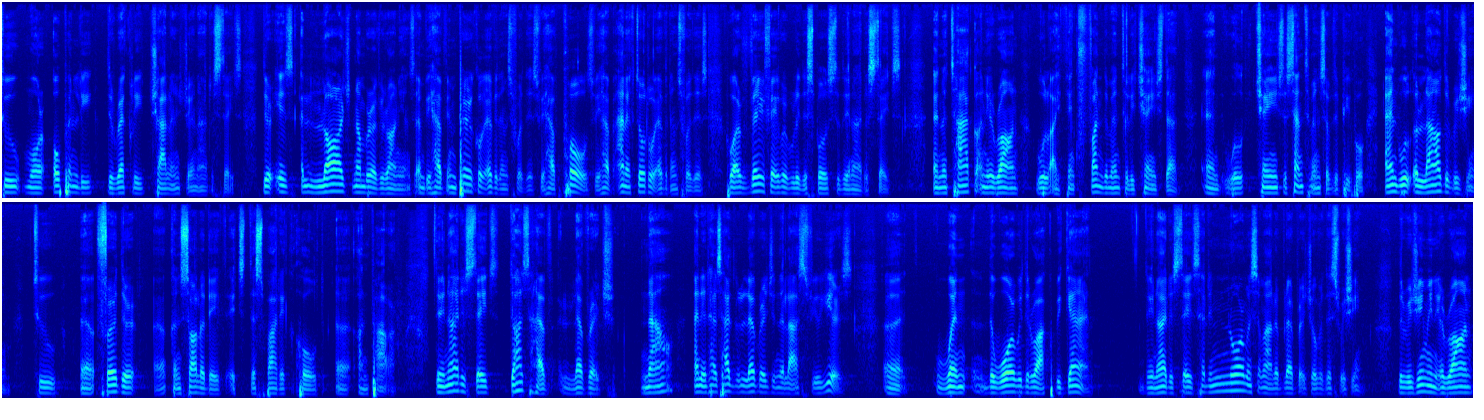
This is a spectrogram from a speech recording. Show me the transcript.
to more openly, directly challenge the United States. There is a large number of Iranians, and we have empirical evidence for this. We have polls, we have anecdotal evidence for this, who are very favorably disposed to the United States. An attack on Iran will, I think, fundamentally change that and will change the sentiments of the people and will allow the regime to uh, further uh, consolidate its despotic hold uh, on power. The United States does have leverage now, and it has had leverage in the last few years. Uh, when the war with Iraq began, the United States had enormous amount of leverage over this regime. The regime in Iran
